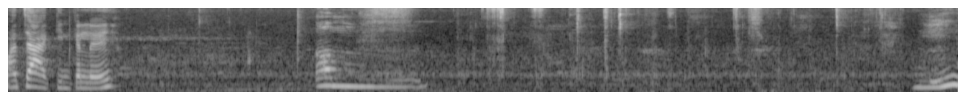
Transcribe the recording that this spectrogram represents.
มาจ้ากินกันเลยอืมอืม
